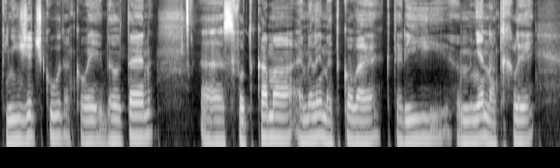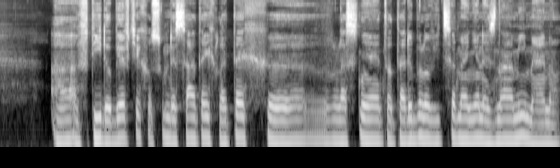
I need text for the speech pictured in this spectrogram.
knížečku, takový byl ten, e, s fotkama Emily Metkové, který mě nadchly. A v té době, v těch 80. letech, vlastně to tady bylo víceméně neznámý jméno.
